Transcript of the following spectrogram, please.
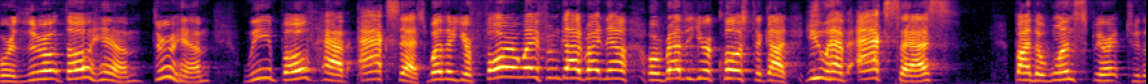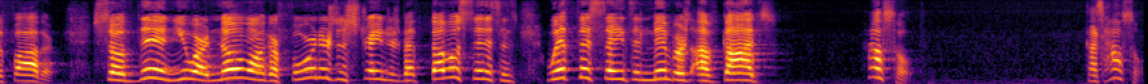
For though him, through him, we both have access. Whether you're far away from God right now or whether you're close to God, you have access by the one Spirit to the Father. So then you are no longer foreigners and strangers, but fellow citizens with the saints and members of God's household. God's household.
